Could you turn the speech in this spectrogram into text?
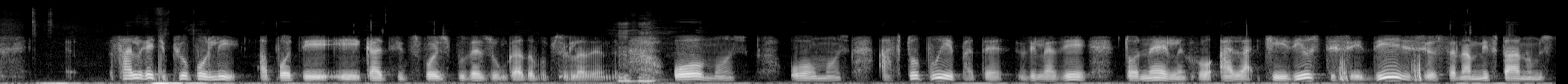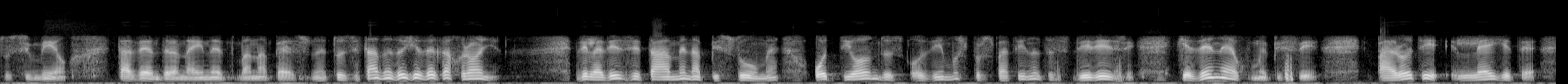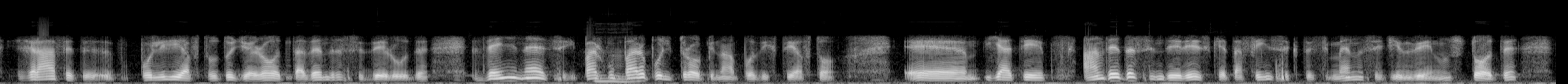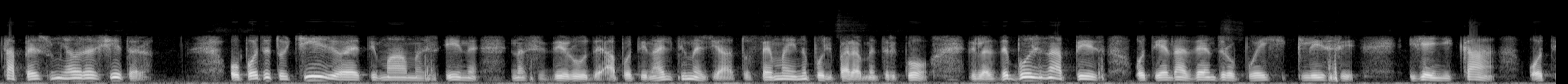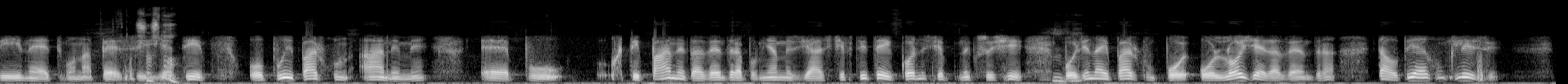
θα έλεγα και πιο πολύ από ότι οι κάτοικοι της πόλης που δεν ζουν κάτω από ψηλά Όμως, όμως αυτό που είπατε, δηλαδή τον έλεγχο αλλά κυρίως τη συντήρηση ώστε να μην φτάνουμε στο σημείο τα δέντρα να είναι έτοιμα να πέσουν, το ζητάμε εδώ για 10 χρόνια. Δηλαδή ζητάμε να πιστούμε ότι όντως ο Δήμος προσπαθεί να τα συντηρήσει και δεν έχουμε πιστεί. Παρότι λέγεται, γράφεται πολύ αυτό το καιρό ότι τα δέντρα συντηρούνται, δεν είναι έτσι. πάρα πολλοί τρόποι να αποδειχτεί αυτό. Ε, γιατί αν δεν τα συντηρείς και τα αφήνεις εκτεθειμένα σε κινδύνους, τότε θα πέσουν μια ώρα αρχίτερα. Οπότε το κύριο αίτημά μας είναι να συντηρούνται. Από την άλλη τη μεριά το θέμα είναι πολύ παραμετρικό. Δηλαδή δεν μπορείς να πεις ότι ένα δέντρο που έχει κλείσει γενικά ότι είναι έτοιμο να πέσει. Γιατί όπου υπάρχουν άνεμοι ε, που χτυπάνε τα δέντρα από μια μεριά σκεφτείτε εικόνες και από την εξοχή μπορεί να υπάρχουν ολόγερα δέντρα τα οποία έχουν κλείσει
